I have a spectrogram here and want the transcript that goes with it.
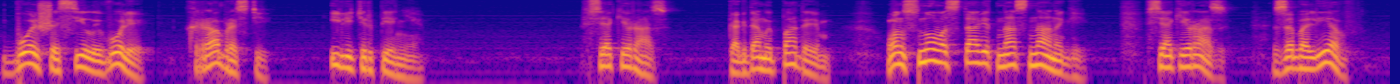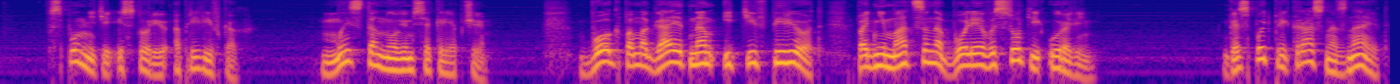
больше силы воли, храбрости или терпения. Всякий раз, когда мы падаем, Он снова ставит нас на ноги. Всякий раз, заболев, Вспомните историю о прививках. Мы становимся крепче. Бог помогает нам идти вперед, подниматься на более высокий уровень. Господь прекрасно знает,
